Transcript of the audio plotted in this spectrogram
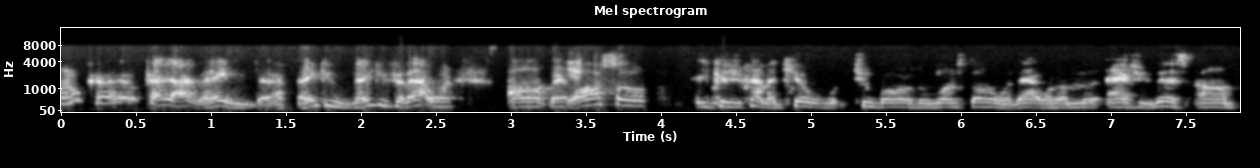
Okay, okay. I, hey, uh, thank you, thank you for that one. Um, and Yeah. also because you kind of killed two birds with one stone with that one. I'm gonna ask you this. Um,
